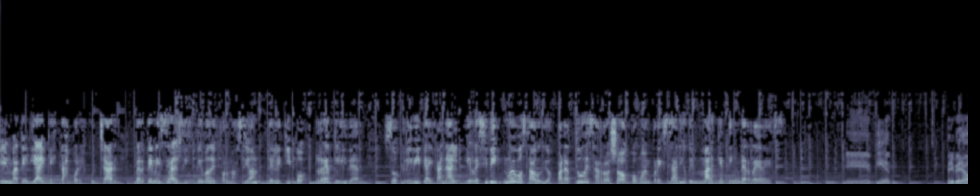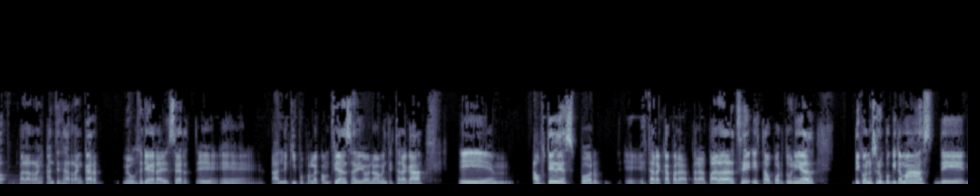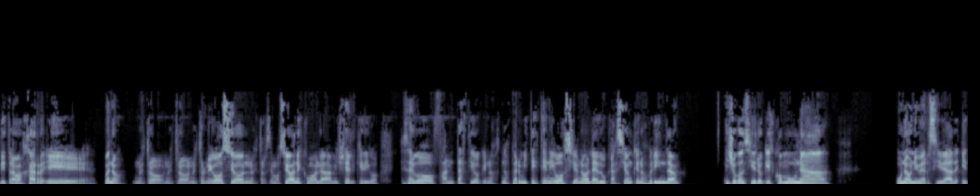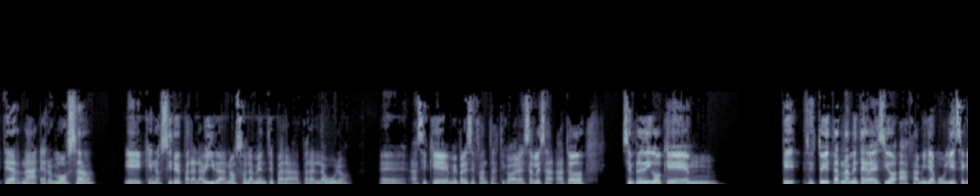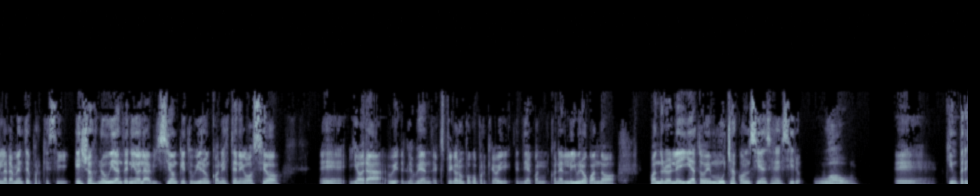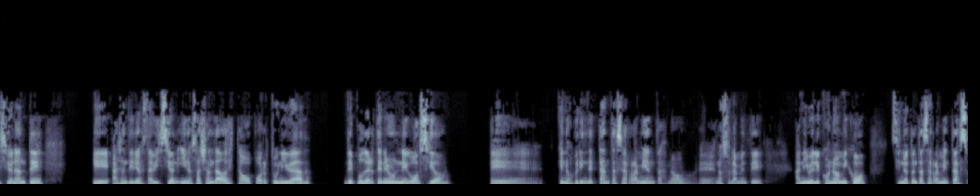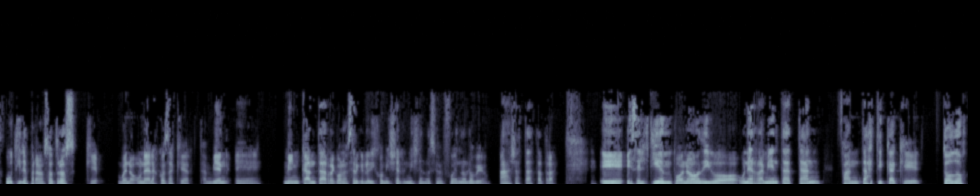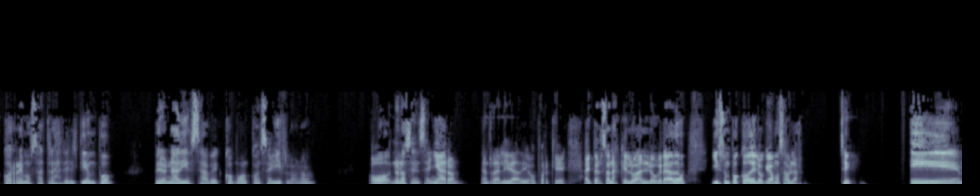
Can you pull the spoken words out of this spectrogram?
El material que estás por escuchar pertenece al sistema de formación del equipo Red Leader. Suscríbete al canal y recibí nuevos audios para tu desarrollo como empresario de marketing de redes. Eh, bien, primero, antes de arrancar, me gustaría agradecer eh, eh, al equipo por la confianza, digo, nuevamente estar acá. a ustedes por estar acá para, para darse esta oportunidad de conocer un poquito más, de, de trabajar, eh, bueno, nuestro, nuestro, nuestro negocio, nuestras emociones, como hablaba Michelle, que digo, es algo fantástico que nos, nos permite este negocio, ¿no? La educación que nos brinda. Y yo considero que es como una, una universidad eterna, hermosa, eh, que nos sirve para la vida, no solamente para, para el laburo. Eh, así que me parece fantástico agradecerles a, todos. Siempre digo que, mm, que estoy eternamente agradecido a Familia Pugliese, claramente, porque si ellos no hubieran tenido la visión que tuvieron con este negocio, eh, y ahora les voy a explicar un poco porque hoy en día con, con el libro, cuando, cuando lo leía, tomé mucha conciencia de decir, wow, eh, qué impresionante que hayan tenido esta visión y nos hayan dado esta oportunidad de poder tener un negocio eh, que nos brinde tantas herramientas, ¿no? Eh, no solamente a nivel económico, sino tantas herramientas útiles para nosotros que, bueno, una de las cosas que también eh, me encanta reconocer que lo dijo Michelle. Michelle no se me fue, no lo veo. Ah, ya está, está atrás. Eh, es el tiempo, ¿no? Digo, una herramienta tan fantástica que todos corremos atrás del tiempo, pero nadie sabe cómo conseguirlo, ¿no? O no nos enseñaron, en realidad, digo, porque hay personas que lo han logrado y es un poco de lo que vamos a hablar. ¿Sí? Eh,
